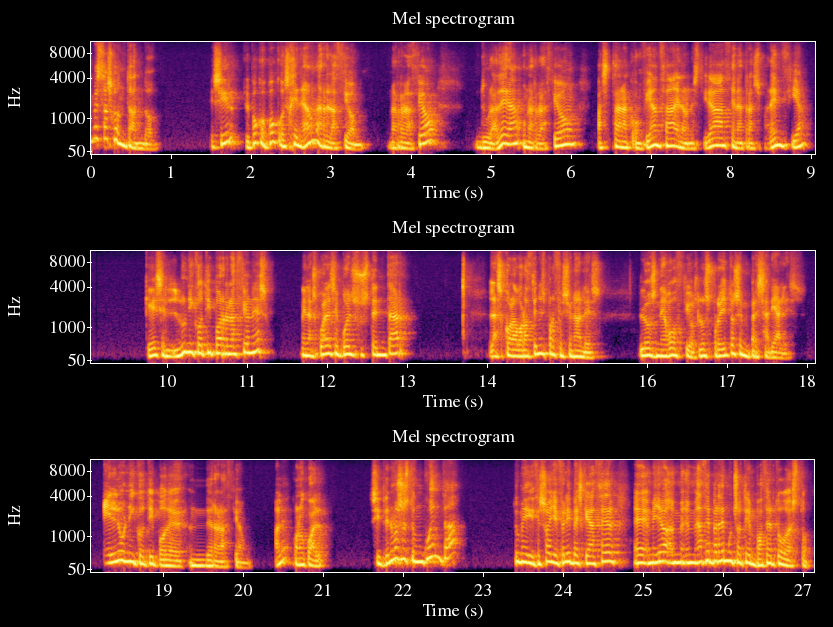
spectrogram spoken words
¿qué me estás contando? Es ir el poco a poco, es generar una relación. Una relación duradera, una relación basada en la confianza, en la honestidad, en la transparencia, que es el único tipo de relaciones en las cuales se pueden sustentar las colaboraciones profesionales, los negocios, los proyectos empresariales. El único tipo de, relación. ¿Vale? Con lo cual, si tenemos esto en cuenta, tú me dices, oye, Felipe, es que hacer, eh, me, hace perder mucho tiempo hacer todo esto.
